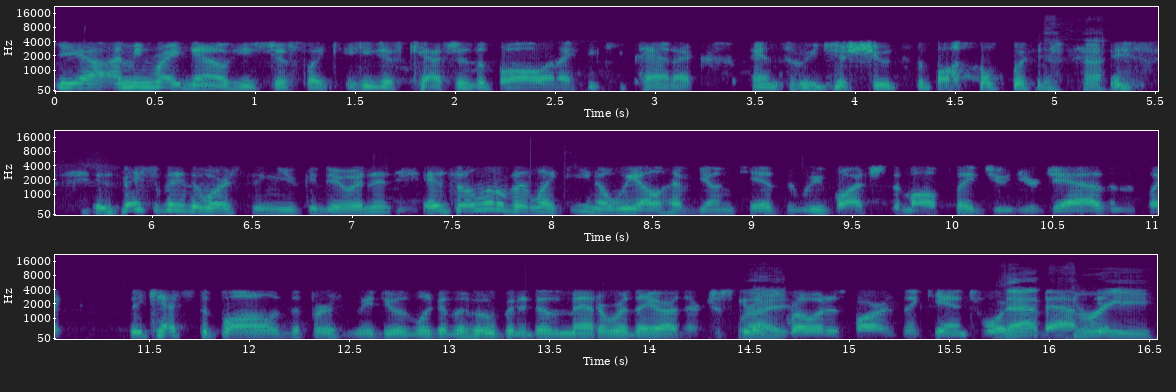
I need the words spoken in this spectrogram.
Yeah, I mean, right now he's just like he just catches the ball, and I think he panics, and so he just shoots the ball, which is, is basically the worst thing you can do. And it, it's a little bit like you know we all have young kids, and we've watched them all play junior jazz, and it's like they catch the ball, and the first thing they do is look at the hoop, and it doesn't matter where they are, they're just going Right. to throw it as far as they can towards that the basket. three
